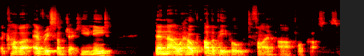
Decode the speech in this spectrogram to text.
that cover every subject you need, then that will help other people to find our podcasts.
